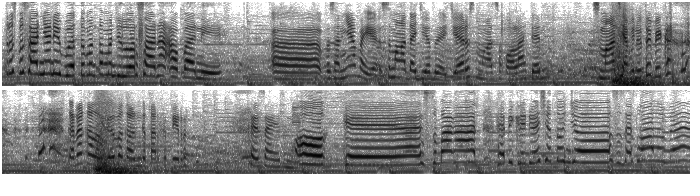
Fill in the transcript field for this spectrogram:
Terus pesannya nih buat teman-teman di luar sana apa nih? Eh, pesannya apa ya? Semangat aja belajar, semangat sekolah dan semangat siapin UTBK. Karena kalau enggak bakalan ketar-ketir kayak saya sendiri. Oke semangat Happy graduation Tunjung Sukses selalu Bang Oke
